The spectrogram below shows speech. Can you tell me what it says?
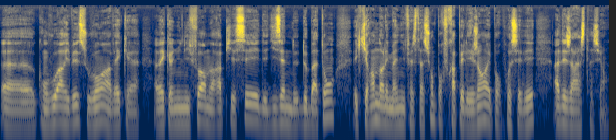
qu'on voit arriver souvent avec, avec un uniforme rapiécé, des dizaines de, bâtons et qui rentrent dans les manifestations pour frapper les gens et pour procéder à des arrestations.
